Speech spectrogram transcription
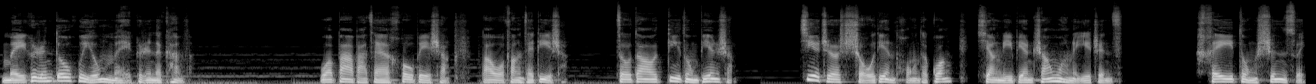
每个人都会有每个人的看法。我爸爸在后背上把我放在地上，走到地洞边上，借着手电筒的光向里边张望了一阵子，黑洞深邃，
